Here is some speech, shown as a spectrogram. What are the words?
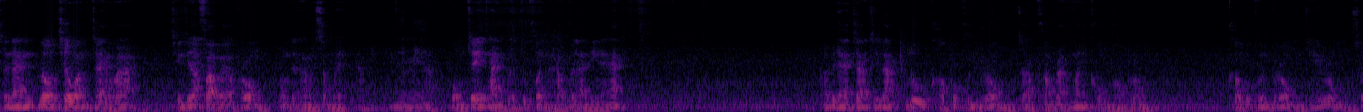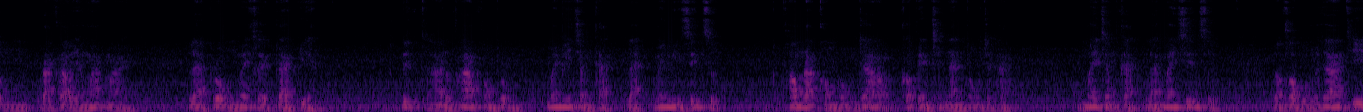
ฉะนั้นเราเชื่อวางใจว่าสิ่งที่เราฝากไว้กับพระองค์พระองค์จะทำให้สำเร็จครับอาเมนครับ ผมจะอธิษฐานเผื่อทุกคนนะครับ เวลานี้นะฮะพระบิดาเจ้าที่รักลูกขอบพระคุณพระองค์สำหรับความรักมั่นคงของพระองค์ขอบพระคุณพระองค์ที่พระองค์ทรงรักเราอย่างมากมาย และพระองค์ไม่เคยแปรเปลี่ยนฤทธานุภาพของพระองค์ไม่มีจำกัดและไม่มีสิ้นสุด ความรักของพระองค์เจ้าก็เป็นเช่นนั้นพระองค์เจ้าค่ะไม่จำกัดและไม่สิ้นสุด เราขอบคุณพระเจ้าที่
